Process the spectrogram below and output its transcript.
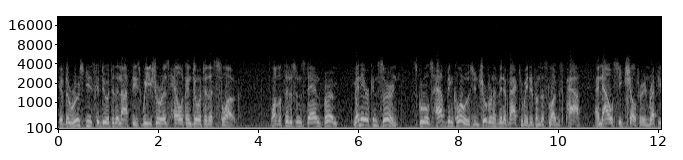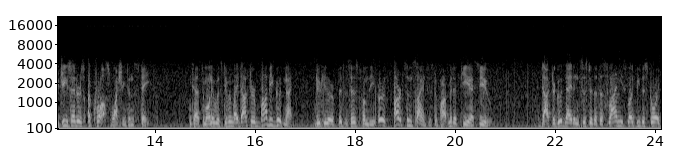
if the Ruskies could do it to the Nazis, we sure as hell can do it to the slug. While the citizens stand firm, many are concerned. Schools have been closed and children have been evacuated from the slug's path and now seek shelter in refugee centers across Washington state. Testimony was given by Dr. Bobby Goodnight, nuclear physicist from the Earth Arts and Sciences Department at PSU. Dr. Goodnight insisted that the slimy slug be destroyed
